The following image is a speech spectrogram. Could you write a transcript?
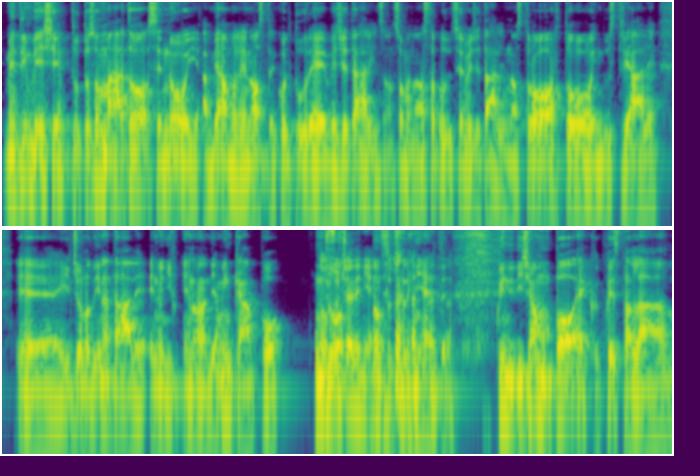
mentre invece tutto sommato se noi abbiamo le nostre colture vegetali, insomma la nostra produzione vegetale, il nostro orto industriale eh, il giorno di Natale e, non, e non andiamo in campo, non, giorno, succede non succede niente. Quindi diciamo un po', ecco, questa la,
